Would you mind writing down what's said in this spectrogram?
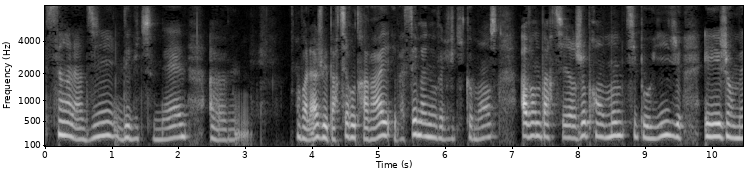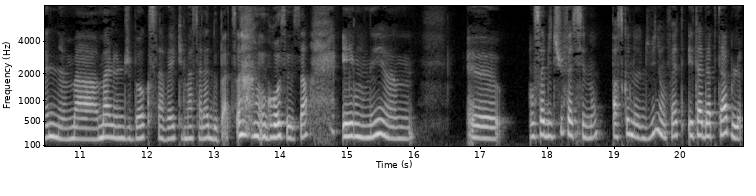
c'est un lundi, début de semaine, voilà, je vais partir au travail, et bah c'est ma nouvelle vie qui commence. Avant de partir, je prends mon petit porridge et j'emmène ma, ma lunchbox avec ma salade de pâtes. en gros, c'est ça. Et on est... On s'habitue facilement parce que notre vie en fait est adaptable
